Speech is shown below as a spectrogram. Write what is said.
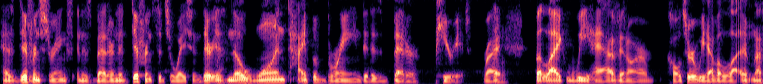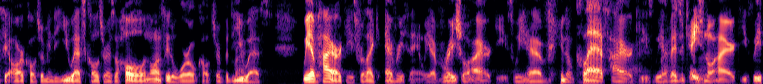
has different strengths and is better in a different situation. There is no one type of brain that is better, period. Right. Mm-hmm. But like we have in our culture, we have a lot, when I say our culture, I mean the US culture as a whole, and honestly the world culture, but the right. US, we have hierarchies for like everything. We have racial hierarchies, we have, you know, class hierarchies, we have educational hierarchies, we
